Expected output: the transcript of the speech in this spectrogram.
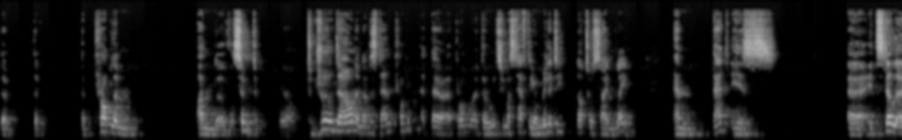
the, the, problem under the symptom. You know, to drill down and understand problem at the problem at the roots, you must have the humility not to assign blame, and that is uh, it's still a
